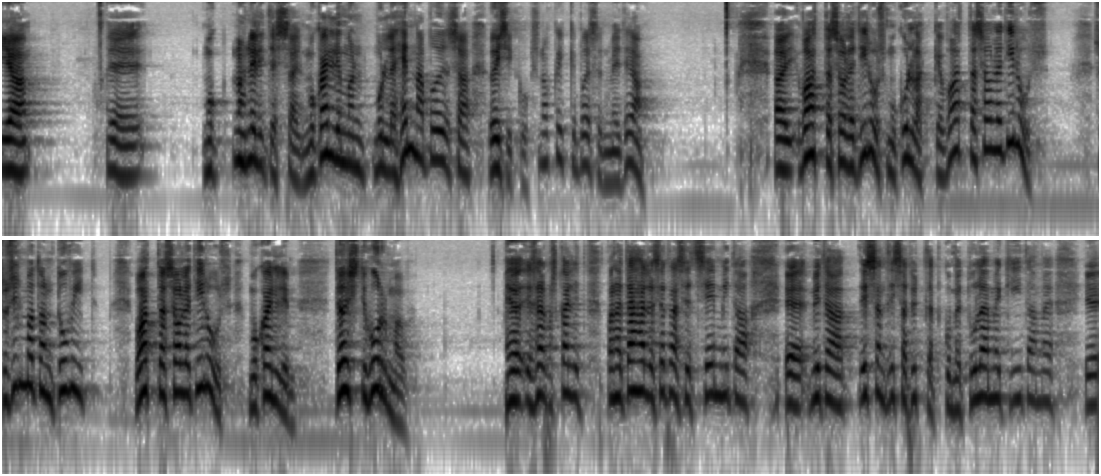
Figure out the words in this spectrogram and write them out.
ja e, mu, noh, neliteist salm, mu kallim on mulle hennapõõsa õisikuks, noh, kõiki põõsaid me ei tea. vaata, sa oled ilus, mu kullake, vaata, sa oled ilus. su silmad on tuvid, vaata, sa oled ilus, mu kallim, tõesti hurmav ja, ja sellepärast, kallid, pane tähele sedasi, et see, mida, eh, mida issand lihtsalt ütleb, kui me tuleme, kiidame ja,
